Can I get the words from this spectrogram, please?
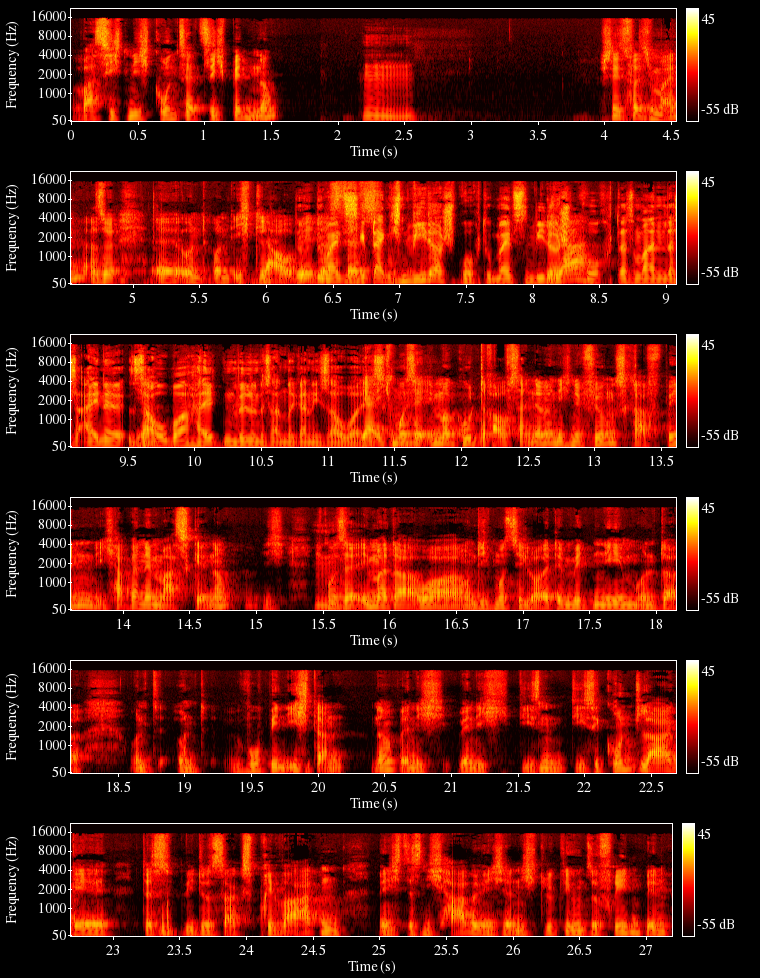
was ich nicht grundsätzlich bin, ne? Hm. Verstehst du, was ich meine? Also, äh, und, und ich glaube. Du, du meinst, es gibt eigentlich einen Widerspruch. Du meinst einen Widerspruch, ja, dass man das eine ja. sauber halten will und das andere gar nicht sauber ja, ist. Ja, ich muss ja immer gut drauf sein. Ne? Wenn ich eine Führungskraft bin, ich habe ja eine Maske. Ne? Ich, ich hm. muss ja immer da, oh, und ich muss die Leute mitnehmen und da, und, und wo bin ich dann? Ne? Wenn ich, wenn ich diesen, diese Grundlage des, wie du sagst, Privaten, wenn ich das nicht habe, wenn ich ja nicht glücklich und zufrieden bin,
